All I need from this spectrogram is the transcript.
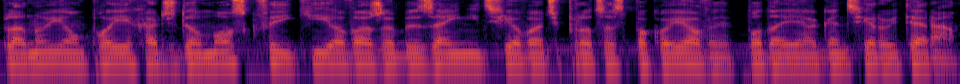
planują pojechać do Moskwy i Kijowa, żeby zainicjować proces pokojowy, podaje agencja Reutera.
